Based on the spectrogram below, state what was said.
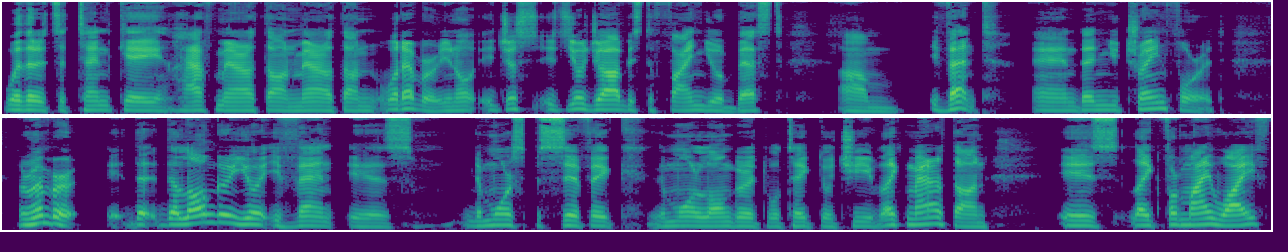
whether it's a 10k half marathon marathon whatever you know it just it's your job is to find your best um, event and then you train for it remember the, the longer your event is the more specific, the more longer it will take to achieve. Like marathon is like for my wife,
